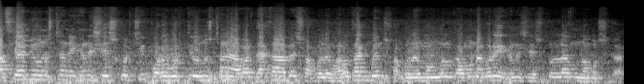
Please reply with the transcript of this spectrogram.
আজকে আমি অনুষ্ঠান এখানে শেষ করছি। পরবর্তী অনুষ্ঠানে আবার দেখা হবে। সকলে ভালো থাকবেন, সকলের মঙ্গল কামনা করে এখানে শেষ করলাম। নমস্কার।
